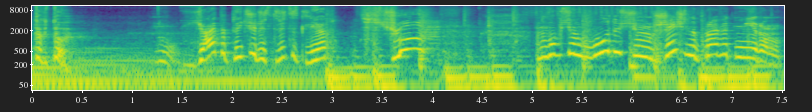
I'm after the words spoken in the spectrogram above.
Ты кто? Ну, я это ты через 30 лет. Чё? Ну, в общем, в будущем женщины правят миром.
